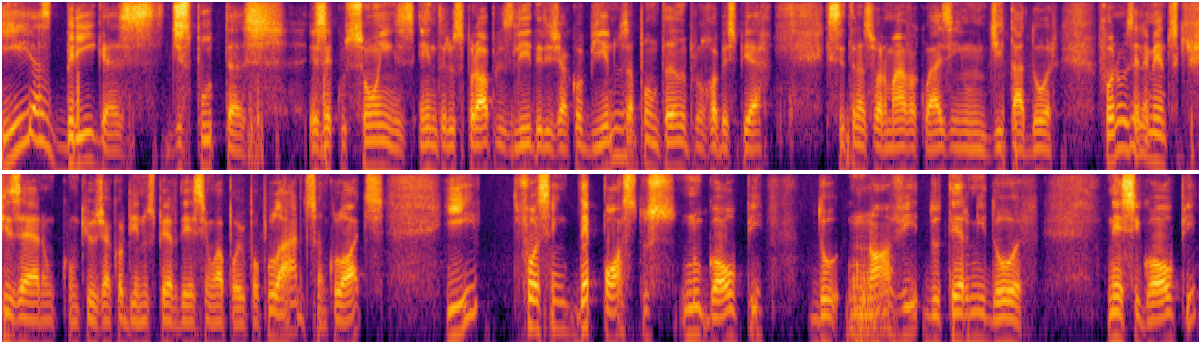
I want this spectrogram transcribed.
e as brigas, disputas, execuções entre os próprios líderes jacobinos, apontando para um Robespierre que se transformava quase em um ditador. Foram os elementos que fizeram com que os jacobinos perdessem o apoio popular dos Sanculottes e fossem depostos no golpe do 9 do Termidor. Nesse golpe,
